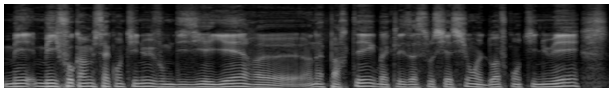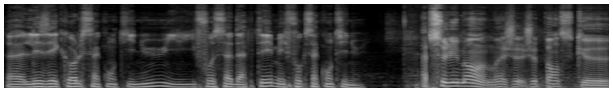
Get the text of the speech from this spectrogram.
mais, mais il faut quand même que ça continue. Vous me disiez hier, euh, en aparté, bah, que les associations, elles doivent continuer, euh, les écoles, ça continue, il faut s'adapter, mais il faut que ça continue. Absolument. Moi, je, pense que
